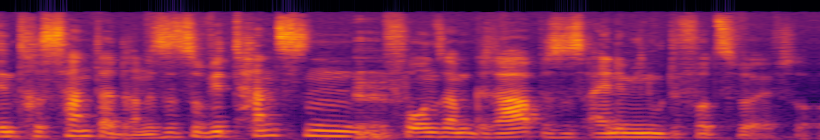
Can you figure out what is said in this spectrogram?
interessant daran. Es ist so, wir tanzen vor unserem Grab, es ist eine Minute vor zwölf so.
